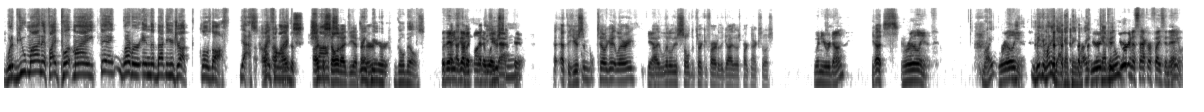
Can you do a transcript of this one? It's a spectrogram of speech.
Would you mind if I put my thing, whatever, in the back of your truck, closed off? Yes. I, High I, I five. like the, s- I like the shots, sell it idea drink better. beer. Go Bills. but then he's at got to find a way Houston- back too. At the Houston tailgate, Larry, Yeah. I literally sold the turkey fryer to the guy that was parked next to us. When you were done, Yes. brilliant, Right? brilliant. You made your money back, I think, right? You're you're going to sacrifice it Yeah. anyway.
